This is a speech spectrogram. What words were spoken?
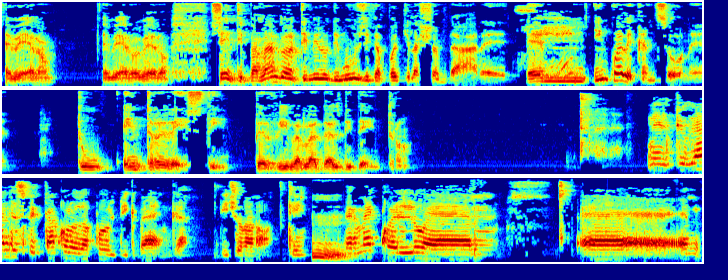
È vero. È vero, è vero. Senti, parlando un attimino di musica, poi ti lascio andare. Sì? Ehm, in quale canzone tu entreresti per viverla dal di dentro? nel più grande spettacolo dopo il Big Bang di Giovanotti. Mm. Per me quello è, è,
